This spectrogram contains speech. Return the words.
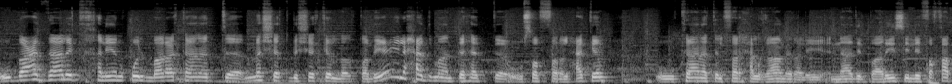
وبعد ذلك خلينا نقول المباراه كانت مشت بشكل طبيعي لحد ما انتهت وصفر الحكم. وكانت الفرحة الغامرة للنادي الباريسي اللي فقط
